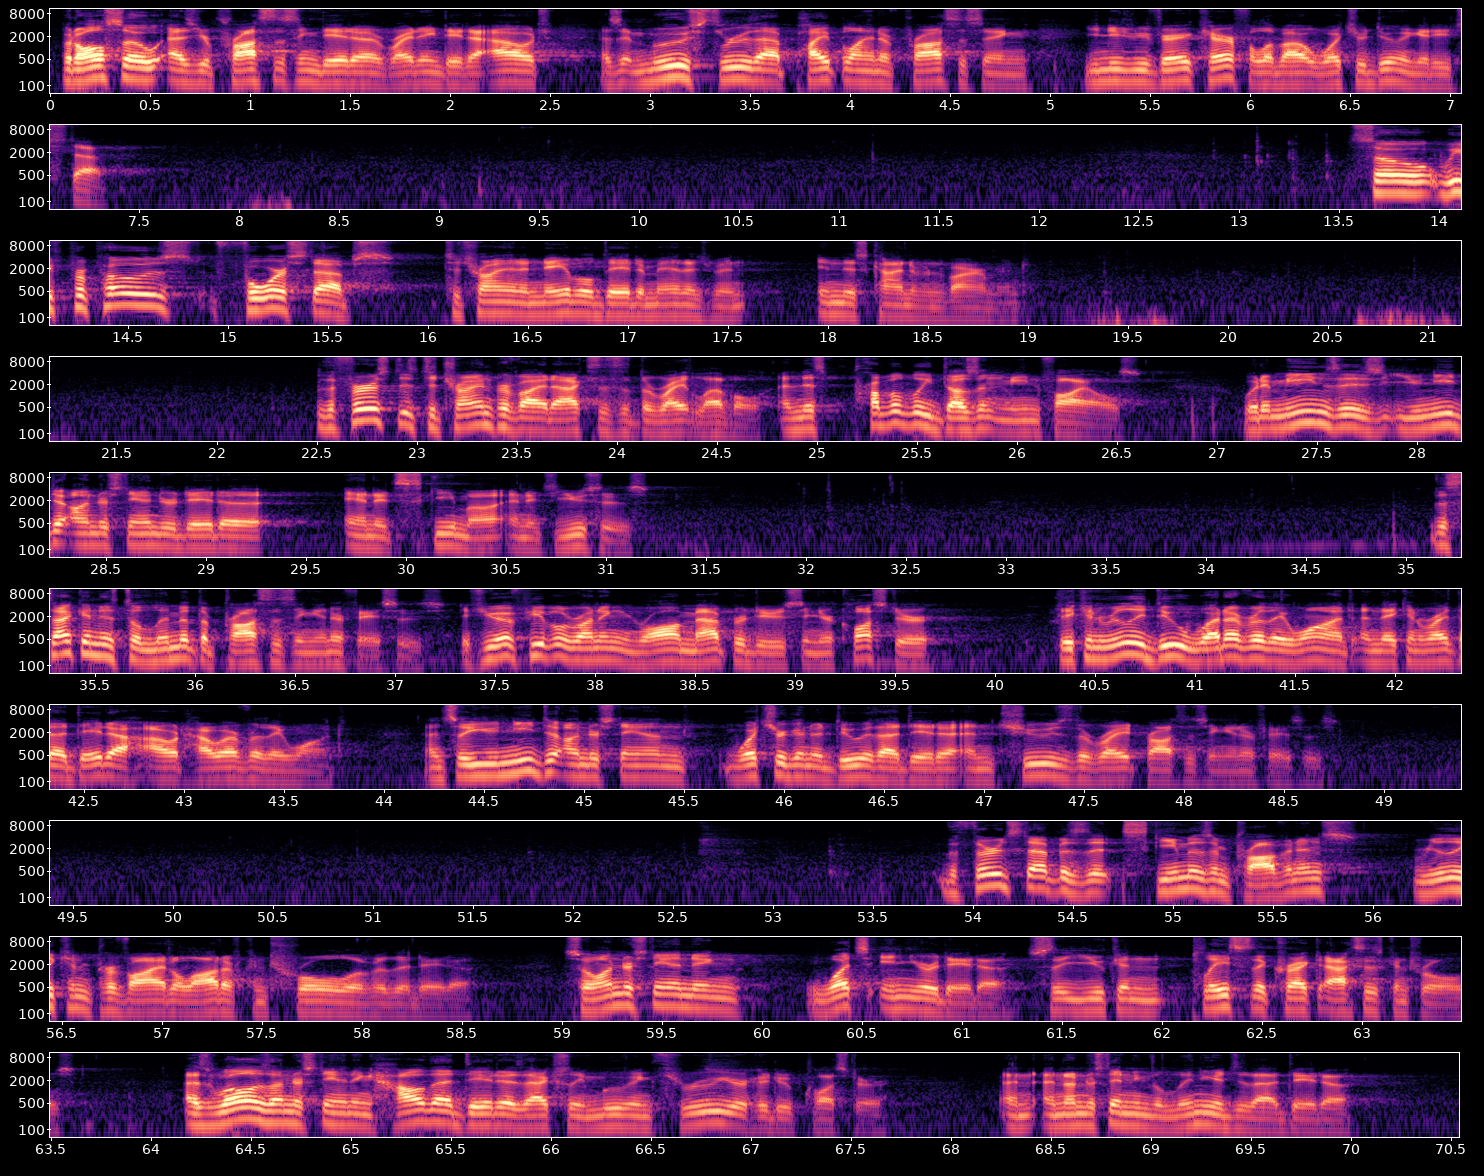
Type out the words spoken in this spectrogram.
but also as you're processing data, writing data out, as it moves through that pipeline of processing, you need to be very careful about what you're doing at each step. So we've proposed four steps to try and enable data management in this kind of environment. The first is to try and provide access at the right level, and this probably doesn't mean files. What it means is you need to understand your data and its schema and its uses. The second is to limit the processing interfaces. If you have people running raw MapReduce in your cluster, they can really do whatever they want and they can write that data out however they want. And so you need to understand what you're going to do with that data and choose the right processing interfaces. The third step is that schemas and provenance really can provide a lot of control over the data. So understanding what's in your data so that you can place the correct access controls, as well as understanding how that data is actually moving through your Hadoop cluster and, and understanding the lineage of that data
